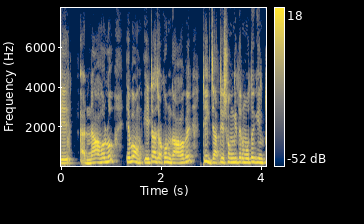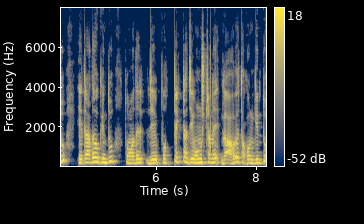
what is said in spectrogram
যে না হলো এবং এটা যখন গাওয়া হবে, ঠিক জাতীয় সঙ্গীতের মতো কিন্তু এটাতেও কিন্তু তোমাদের যে প্রত্যেকটা যে অনুষ্ঠানে গাওয়া হবে তখন কিন্তু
